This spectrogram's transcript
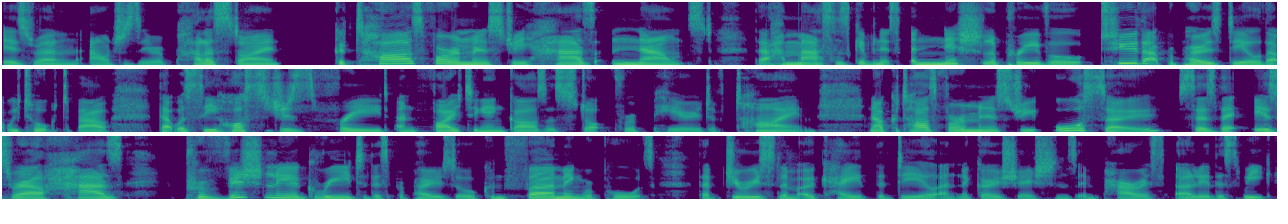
Israel and Al Jazeera Palestine. Qatar's foreign ministry has announced that Hamas has given its initial approval to that proposed deal that we talked about that would see hostages freed and fighting in Gaza stop for a period of time. Now, Qatar's foreign ministry also says that Israel has provisionally agreed to this proposal, confirming reports that Jerusalem okayed the deal at negotiations in Paris earlier this week.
